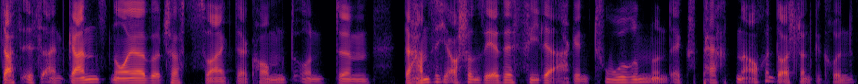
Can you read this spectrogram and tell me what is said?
das ist ein ganz neuer Wirtschaftszweig, der kommt und ähm, da haben sich auch schon sehr, sehr viele Agenturen und Experten auch in Deutschland gegründet,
